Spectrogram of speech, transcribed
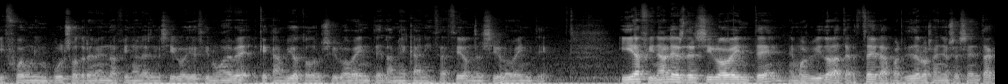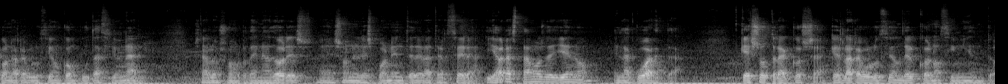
y fue un impulso tremendo a finales del siglo XIX que cambió todo el siglo XX, la mecanización del siglo XX. Y a finales del siglo XX hemos vivido la tercera, a partir de los años 60, con la revolución computacional o sea, los ordenadores eh, son el exponente de la tercera. Y ahora estamos de lleno en la cuarta, que es otra cosa, que es la revolución del conocimiento.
